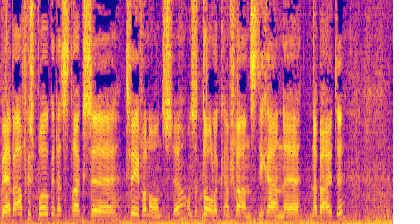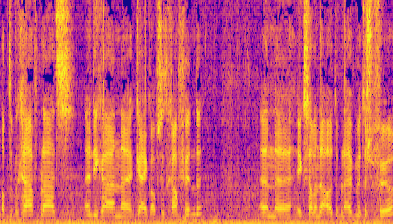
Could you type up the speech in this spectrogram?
We hebben afgesproken dat straks uh, twee van ons, hè, onze tolk en Frans, die gaan naar buiten op de begraafplaats. En die gaan kijken of ze het graf vinden. En ik zal in de auto blijven met de chauffeur.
